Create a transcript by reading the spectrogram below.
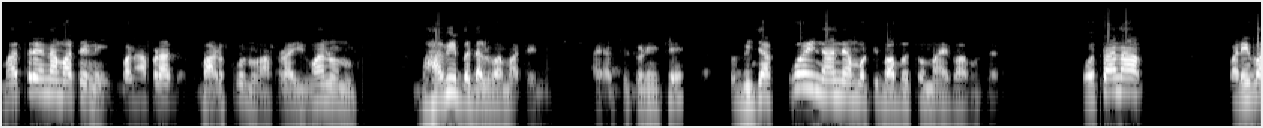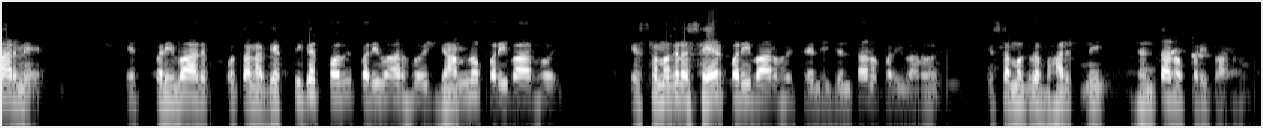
માત્ર એના માટે નહીં, પણ આપણા બાળકોનું, આપણા યુવાનોનું ભાવિ બદલવા માટેની ચૂંટણી છે. તો બીજા કોઈ નાના મોટી બાબતોમાં આવ્યા વગર પોતાના પરિવારને એ પરિવાર પોતાના વ્યક્તિગત પરિવાર હોય, ગામનો પરિવાર હોય, કે સમગ્ર શહેર પરિવાર હોય, શહેરની જનતાનો પરિવાર હોય, કે સમગ્ર ભારતની જનતાનો પરિવાર હોય.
